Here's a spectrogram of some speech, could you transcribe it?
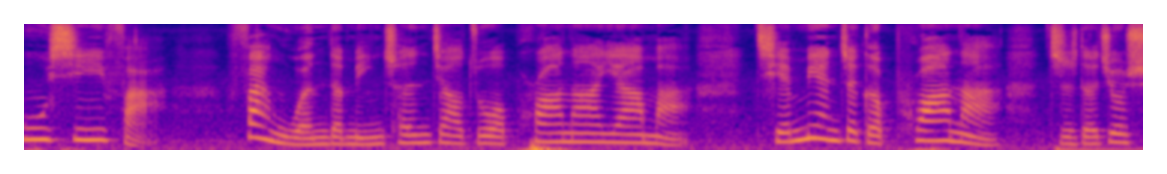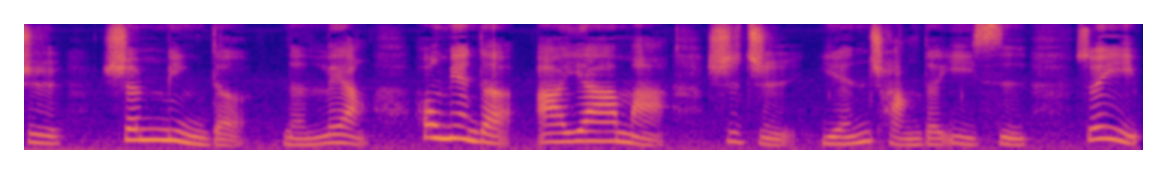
呼吸法梵文的名称叫做 Pranayama，前面这个 Prana 指的就是。生命的能量，后面的阿亚玛是指延长的意思，所以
